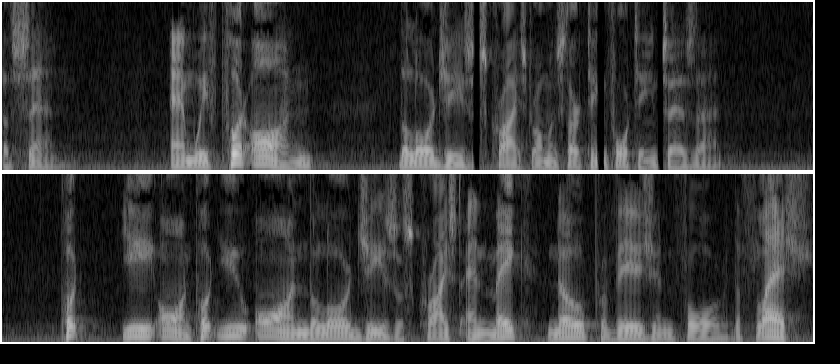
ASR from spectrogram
of sin and we've put on the Lord Jesus Christ. Romans 13 14 says that. Put ye on, put you on the Lord Jesus Christ and make no provision for the flesh.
